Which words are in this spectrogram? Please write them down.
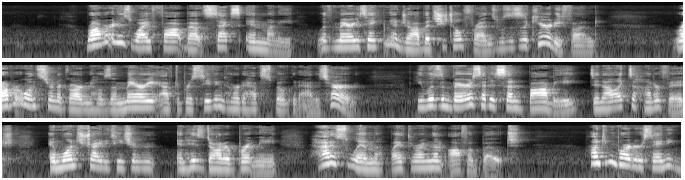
Robert and his wife fought about sex and money, with Mary taking a job that she told friends was a security fund. Robert once turned a garden hose on Mary after perceiving her to have spoken at his herd. He was embarrassed that his son Bobby did not like to hunt or fish and once tried to teach him and his daughter Brittany how to swim by throwing them off a boat. Hunting partner Sandy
